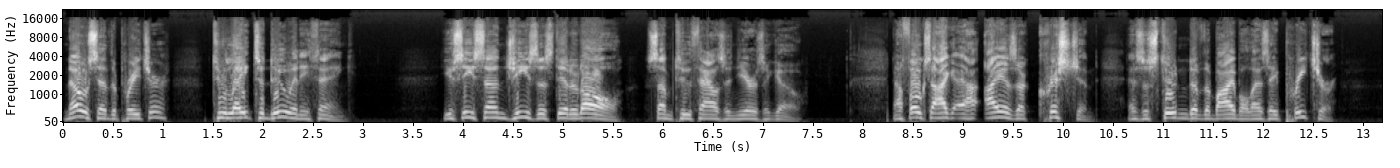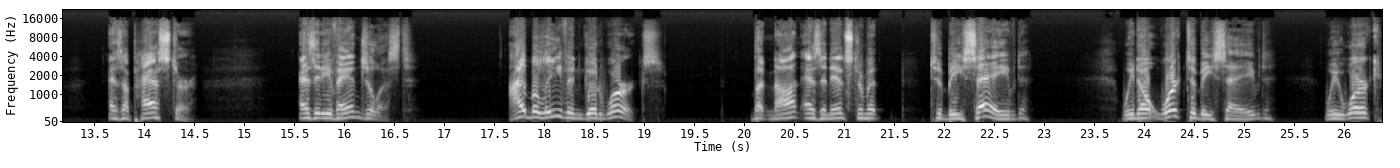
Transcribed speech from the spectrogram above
No, said the preacher. Too late to do anything. You see, son, Jesus did it all some 2,000 years ago. Now, folks, I, I, as a Christian, as a student of the Bible, as a preacher, as a pastor, as an evangelist, I believe in good works, but not as an instrument to be saved. We don't work to be saved. We work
